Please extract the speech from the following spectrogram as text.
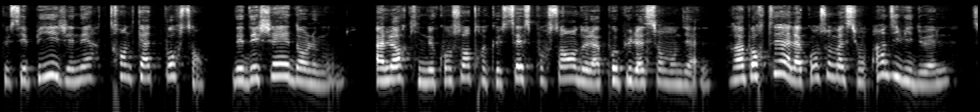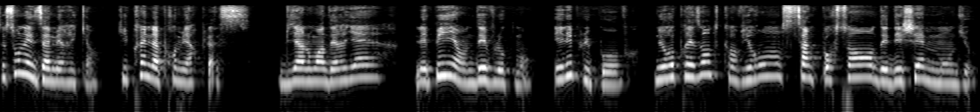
que ces pays génèrent 34% des déchets dans le monde, alors qu'ils ne concentrent que 16% de la population mondiale. Rapporté à la consommation individuelle, ce sont les Américains qui prennent la première place. Bien loin derrière, les pays en développement et les plus pauvres ne représentent qu'environ 5% des déchets mondiaux,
